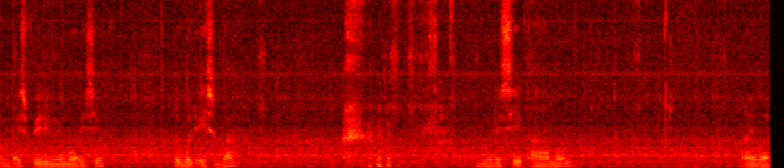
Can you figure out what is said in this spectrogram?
ang ba spelling ni Morissette? Double S ba Morissette Amon. Ay ba?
